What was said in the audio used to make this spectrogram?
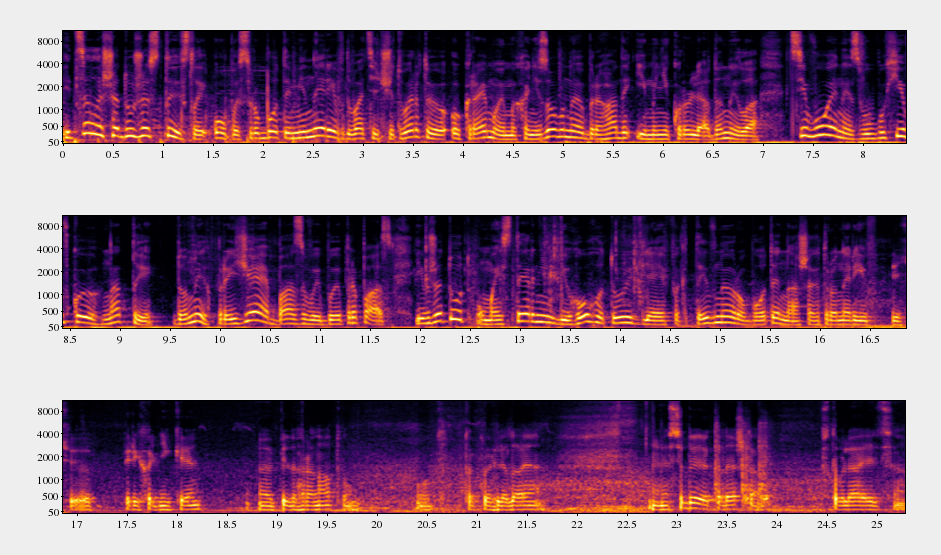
І це лише дуже стислий опис роботи мінерів 24-ї окремої механізованої бригади імені короля Данила. Ці воїни з вибухівкою на ти. До них приїжджає базовий боєприпас, і вже тут, у майстерні, його готують для ефективної роботи наших дронерів. Е, Перехідники е, під гранату. От так виглядає. Е, Сюди кадешка вставляється,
